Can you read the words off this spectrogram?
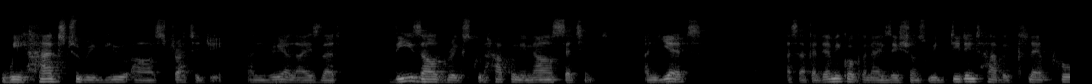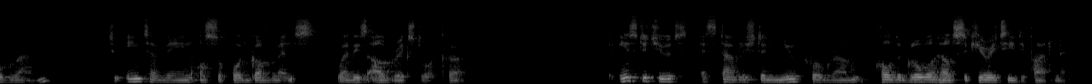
we had to review our strategy and realize that these outbreaks could happen in our settings. And yet, as academic organizations, we didn't have a clear program to intervene or support governments where these outbreaks to occur. The Institute established a new program called the Global Health Security Department.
